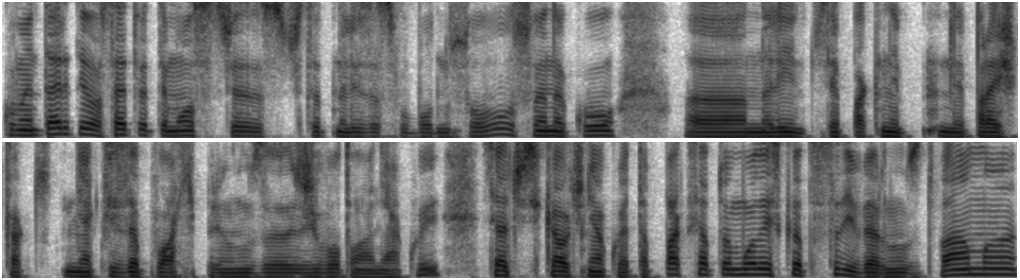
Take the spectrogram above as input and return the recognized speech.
коментарите в сайтовете могат да се четат нали, за свободно слово, освен ако а, нали, все пак не, не правиш както някакви заплахи, примерно за живота на някой. Сега, че си казал, че някой е тапак, сега той може да иска да съди верно за това, ама...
